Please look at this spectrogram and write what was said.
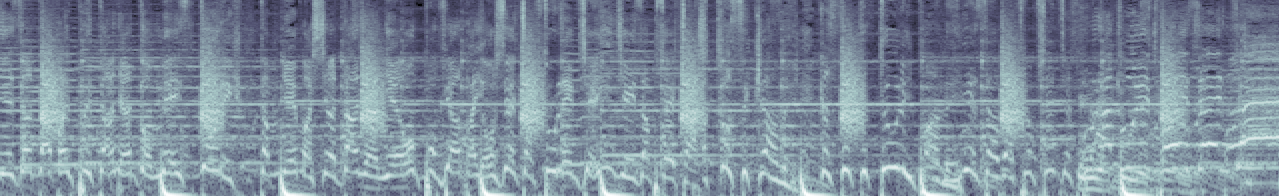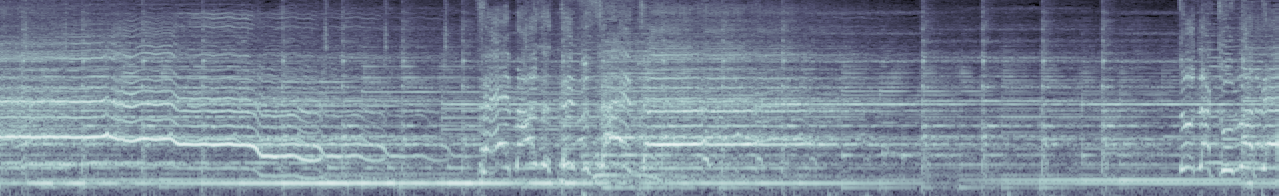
Nie zadawaj pytania do miejsc, których Tam nie ma śniadania. Nie opowiadaj o rzeczach, które gdzie indziej zaprzeczasz. A kosy klamy, kasety tulipany this people sente To dla kumaty.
